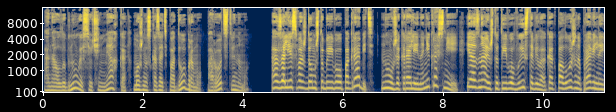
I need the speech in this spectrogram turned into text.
Она улыбнулась очень мягко, можно сказать, по-доброму, по-родственному. «А залез в ваш дом, чтобы его пограбить? Ну уже, Каролина, не красней. Я знаю, что ты его выставила, как положено правильной,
